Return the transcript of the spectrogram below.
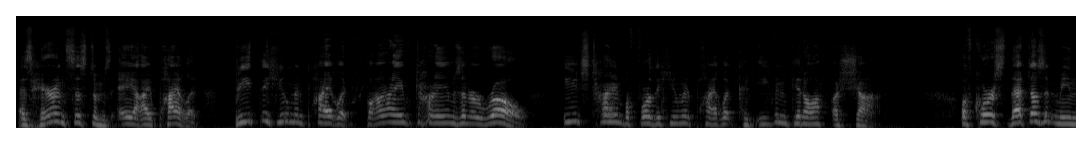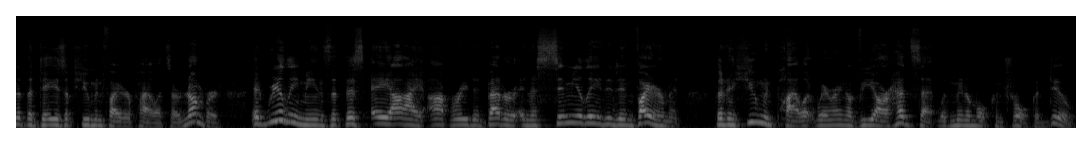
as Heron Systems' AI pilot beat the human pilot five times in a row, each time before the human pilot could even get off a shot. Of course, that doesn't mean that the days of human fighter pilots are numbered. It really means that this AI operated better in a simulated environment than a human pilot wearing a VR headset with minimal control could do.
